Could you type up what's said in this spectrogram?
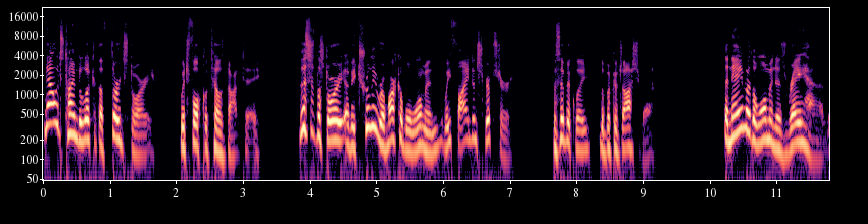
Now it's time to look at the third story, which Folco tells Dante. This is the story of a truly remarkable woman we find in Scripture, specifically the book of Joshua. The name of the woman is Rahab.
